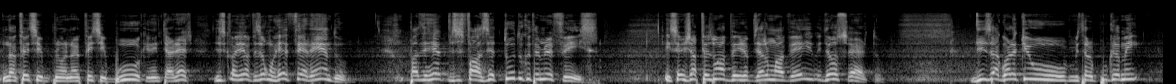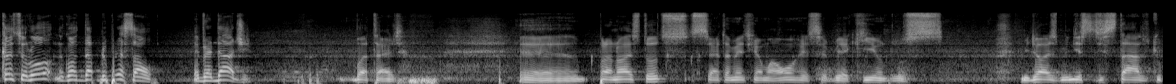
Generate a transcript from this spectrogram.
no Facebook, no Facebook, na internet, disse que ia fazer um referendo para desfazer tudo que o Temer fez. Isso ele já fez uma vez, já fizeram uma vez e deu certo. Diz agora que o Ministério Público também cancelou o negócio da pré-sal. É verdade? Boa tarde. É, Para nós todos, certamente é uma honra receber aqui um dos melhores ministros de Estado que o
